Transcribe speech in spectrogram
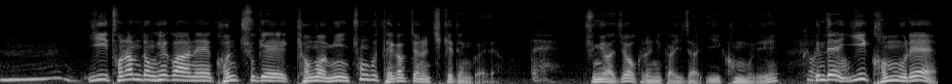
음. 이 도남동 회관의 건축의 경험이 총부 대각전을 지게 된 거예요. 네. 중요하죠. 그러니까 이제 이 건물이. 그렇죠. 근데 이 건물에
